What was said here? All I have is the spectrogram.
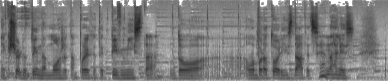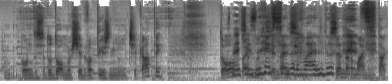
Якщо людина може там проїхати півміста до е, лабораторії, здати цей аналіз, повернутися додому ще два тижні чекати, то Значить, певно, з нею все аналіз, нормально. Все нормально. Так,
